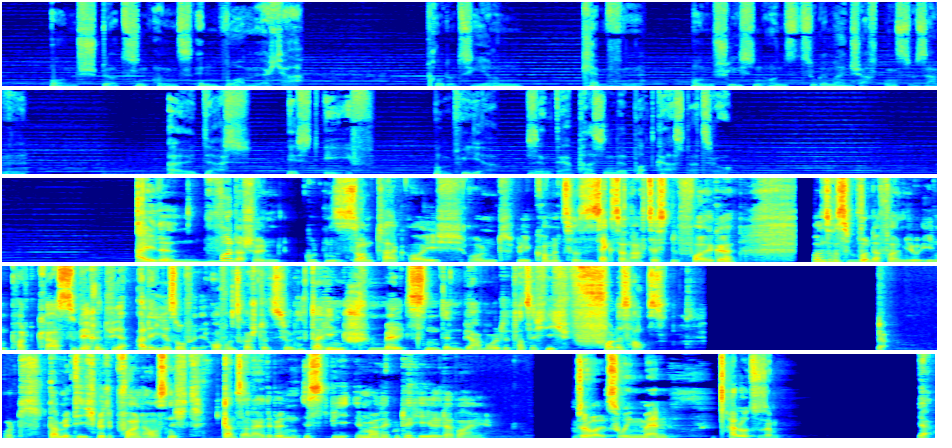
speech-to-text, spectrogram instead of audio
und stürzen uns in Wurmlöcher. Produzieren, kämpfen und schließen uns zu Gemeinschaften zusammen. All das ist Eve. Und wir sind der passende Podcast dazu. Einen wunderschönen guten Sonntag euch und willkommen zur 86. Folge unseres wundervollen New Eden Podcasts, während wir alle hier so auf unserer Station dahin schmelzen, denn wir haben heute tatsächlich volles Haus. Ja, und damit ich mit dem vollen Haus nicht ganz alleine bin, ist wie immer der gute Heel dabei. So, als Wingman. Hallo zusammen. Ja,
